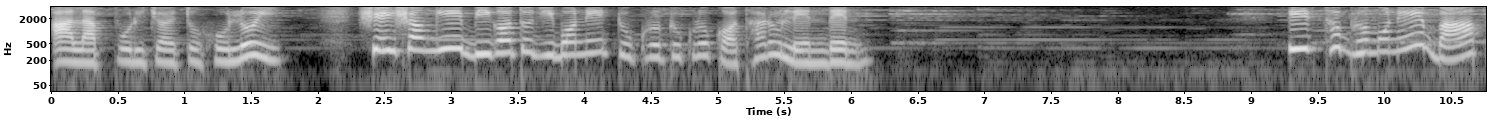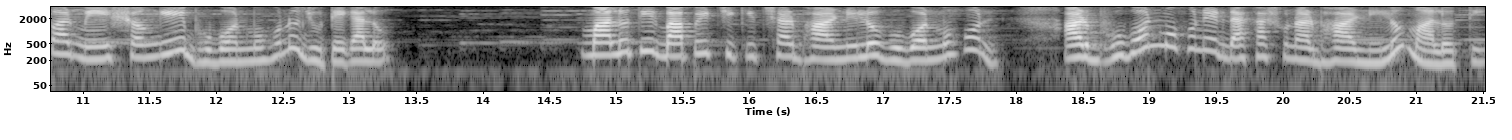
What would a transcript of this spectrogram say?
আলাপ পরিচয় তো হলোই, সেই সঙ্গে বিগত জীবনে টুকরো টুকরো কথারও লেনদেন। তীর্থ ভ্রমণে বাপ আর মেয়ের সঙ্গে ভুবনমোহনও জুটে গেল। মালতীর বাপের চিকিৎসার ভার নিল ভুবনমোহন আর ভুবনমোহনের দেখাশোনার ভার নিল মালতী।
